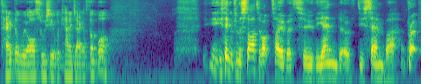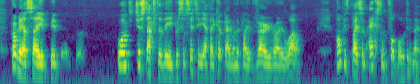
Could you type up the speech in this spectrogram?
type that we all associate with Kenny Jackett football? you think from the start of October to the end of December, pro- probably I'd say, well, just after the Bristol City FA Cup game when they played very, very well. Pompey's played some excellent football, didn't they?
